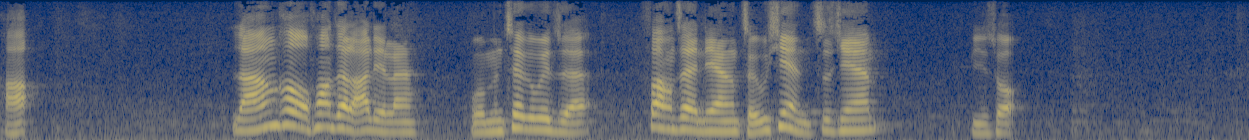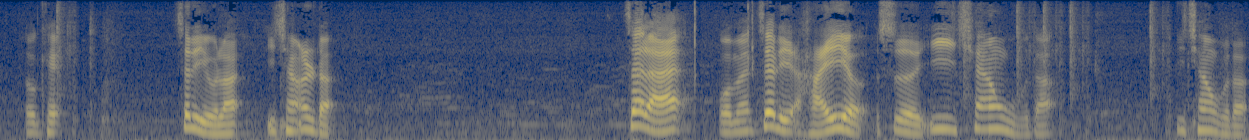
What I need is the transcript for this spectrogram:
好，然后放在哪里呢？我们这个位置放在两轴线之间，比如说，OK，这里有了一千二的，再来，我们这里还有是一千五的，一千五的，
